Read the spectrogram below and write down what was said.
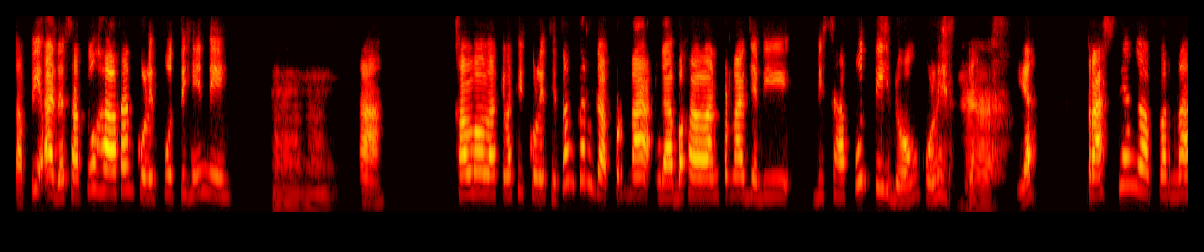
Tapi ada satu hal kan kulit putih ini. hmm, hmm. Kalau laki-laki kulit hitam kan nggak pernah nggak bakalan pernah jadi bisa putih dong kulitnya. Ya, Trustnya nggak pernah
